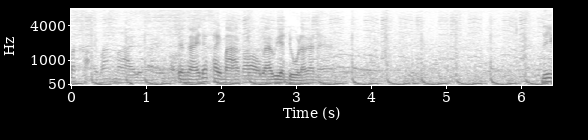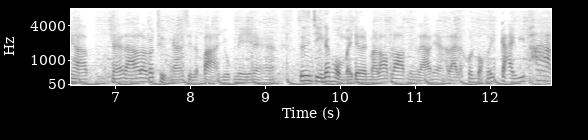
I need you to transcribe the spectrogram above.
มาขายมากมายเลยนะยังไงถ้าใครมาก็แวะเวียนดูแล้วกันนะฮะนี่ครับแล้วเราก็ถึงงานศิลปะยุคนี้นะฮะซึ่งจริงๆถ้าผมไปเดินมารอบๆหนึ่งแล้วเนี่ยหลายๆคนบอกเฮ้ยกายวิภาค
